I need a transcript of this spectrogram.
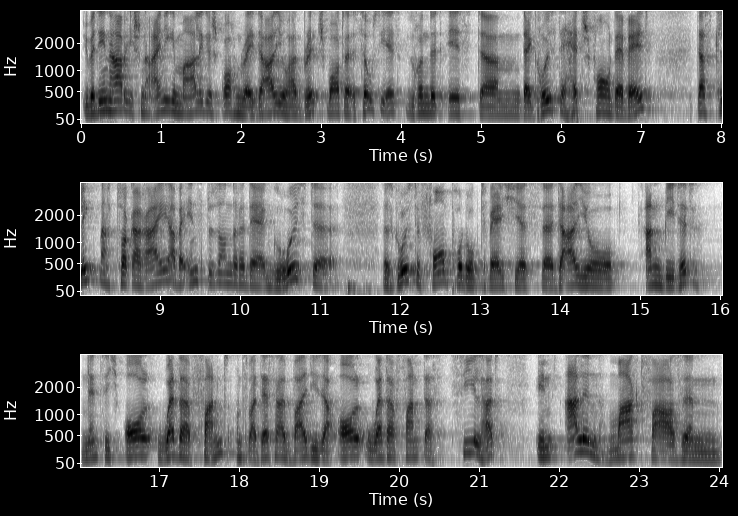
Über den habe ich schon einige Male gesprochen. Ray Dalio hat Bridgewater Associates gegründet, ist ähm, der größte Hedgefonds der Welt. Das klingt nach Zockerei, aber insbesondere der größte, das größte Fondsprodukt, welches äh, Dalio anbietet, nennt sich All-Weather Fund. Und zwar deshalb, weil dieser All-Weather Fund das Ziel hat, in allen Marktphasen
